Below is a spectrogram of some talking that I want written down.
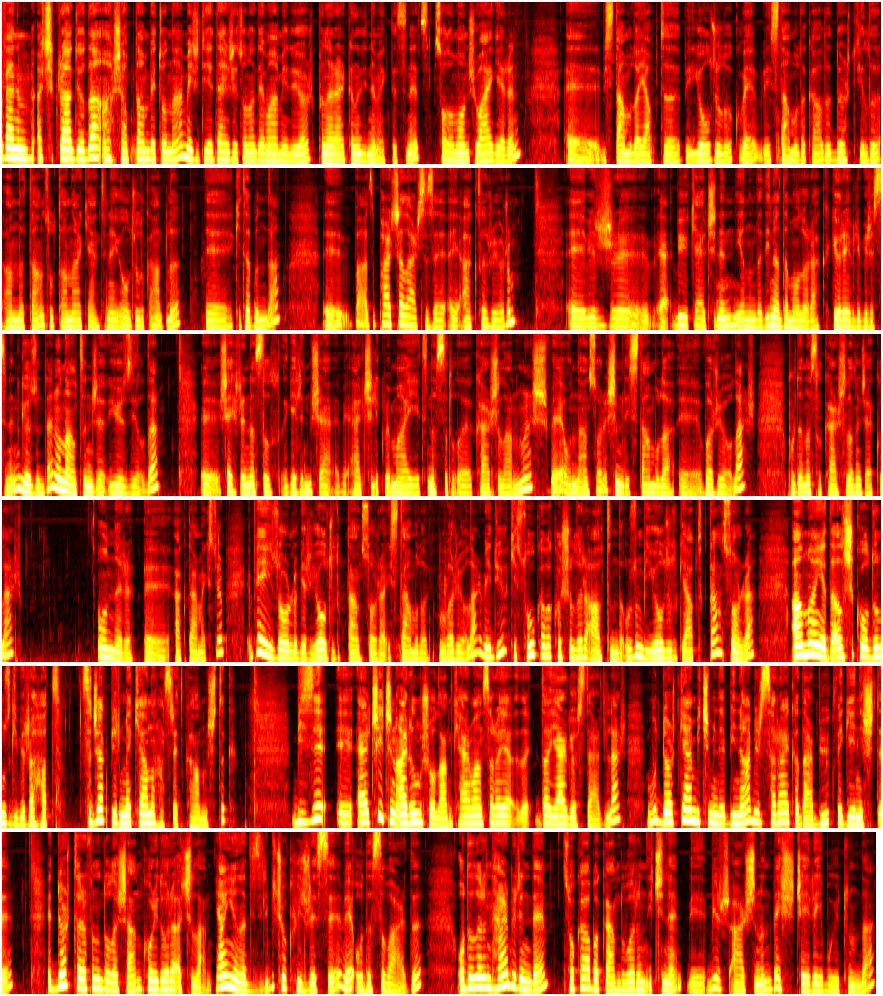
Efendim Açık Radyo'da Ahşaptan Betona, Mecidiyeden Jeton'a devam ediyor. Pınar Erkan'ı dinlemektesiniz. Solomon Schweiger'in e, İstanbul'a yaptığı bir yolculuk ve İstanbul'da kaldığı dört yılı anlatan Sultanlar Kenti'ne Yolculuk adlı e, kitabından e, bazı parçalar size e, aktarıyorum. E, bir e, büyükelçinin yanında din adamı olarak görevli birisinin gözünden 16. yüzyılda e, şehre nasıl gelinmiş, e, elçilik ve mahiyeti nasıl e, karşılanmış ve ondan sonra şimdi İstanbul'a e, varıyorlar. Burada nasıl karşılanacaklar? Onları e, aktarmak istiyorum. Epey zorlu bir yolculuktan sonra İstanbul'a varıyorlar ve diyor ki soğuk hava koşulları altında uzun bir yolculuk yaptıktan sonra Almanya'da alışık olduğumuz gibi rahat, sıcak bir mekana hasret kalmıştık bizi e, elçi için ayrılmış olan kervansaraya da yer gösterdiler. Bu dörtgen biçiminde bina bir saray kadar büyük ve genişti. E, dört tarafını dolaşan, koridora açılan, yan yana dizili birçok hücresi ve odası vardı. Odaların her birinde sokağa bakan duvarın içine e, bir arşının beş çeyreği boyutunda,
